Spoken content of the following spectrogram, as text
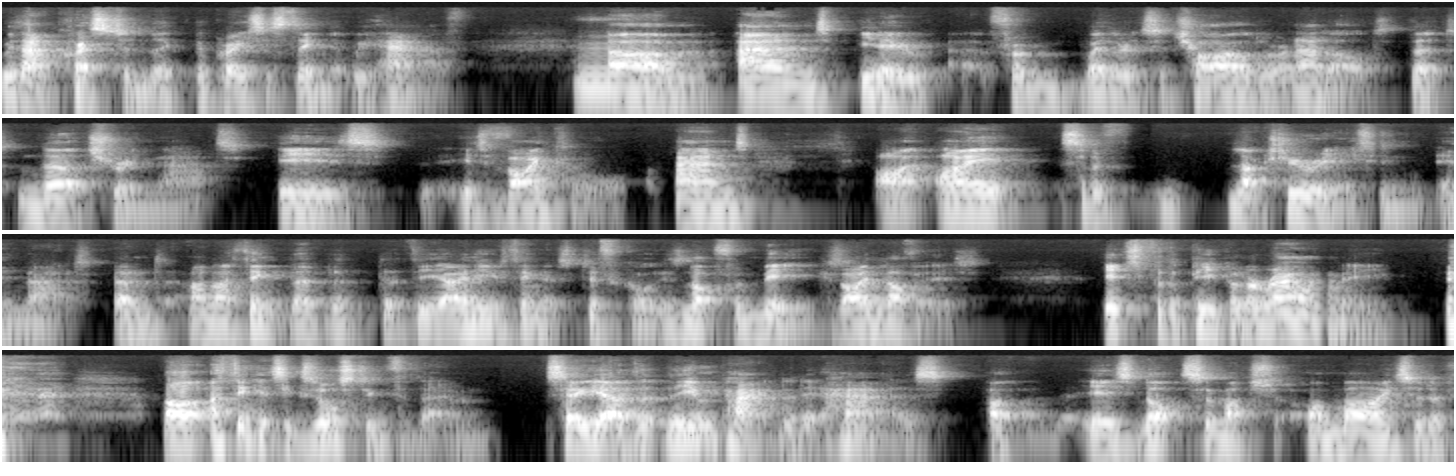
without question the, the greatest thing that we have. Mm. Um, and, you know, from whether it's a child or an adult, that nurturing that is is vital. And I, I sort of luxuriate in, in that. And and I think that the, the, the only thing that's difficult is not for me, because I love it. It's for the people around me. uh, I think it's exhausting for them. So yeah, the, the impact that it has uh, is not so much on my sort of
